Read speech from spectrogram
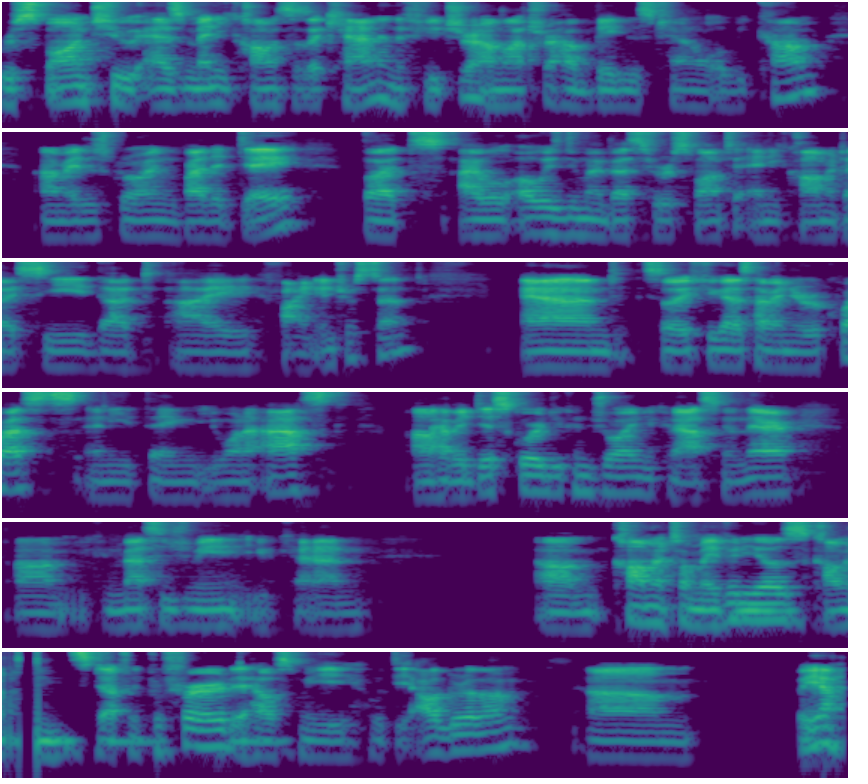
respond to as many comments as I can in the future. I'm not sure how big this channel will become. Um, it is growing by the day, but I will always do my best to respond to any comment I see that I find interesting. And so if you guys have any requests, anything you want to ask, I have a Discord you can join. You can ask in there. Um, you can message me. You can um, comment on my videos. Commenting is definitely preferred. It helps me with the algorithm. Um, but yeah,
